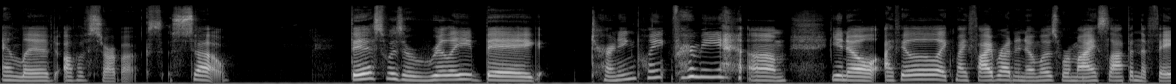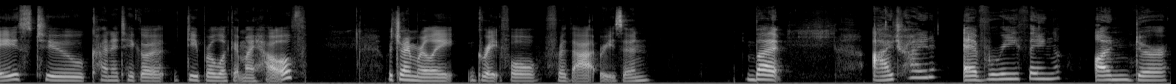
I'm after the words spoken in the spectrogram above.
and lived off of Starbucks. So, this was a really big turning point for me. Um, you know, I feel like my fibroadenomas were my slap in the face to kind of take a deeper look at my health, which I'm really grateful for that reason. But I tried everything under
